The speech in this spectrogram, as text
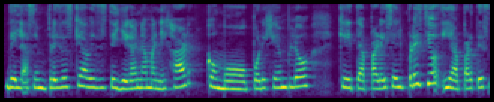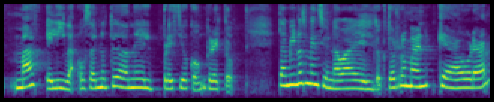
de las empresas que a veces te llegan a manejar, como por ejemplo que te aparece el precio y apartes más el IVA, o sea, no te dan el precio concreto. También nos mencionaba el doctor Román que ahora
